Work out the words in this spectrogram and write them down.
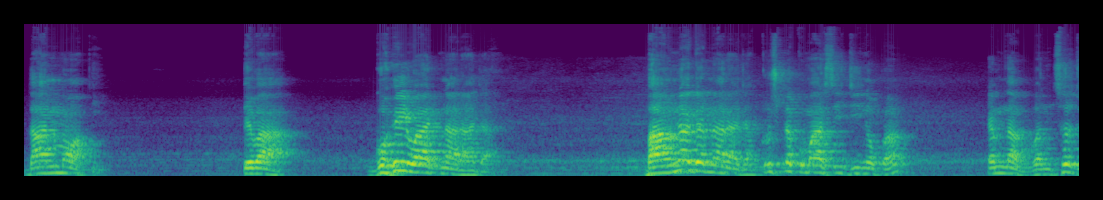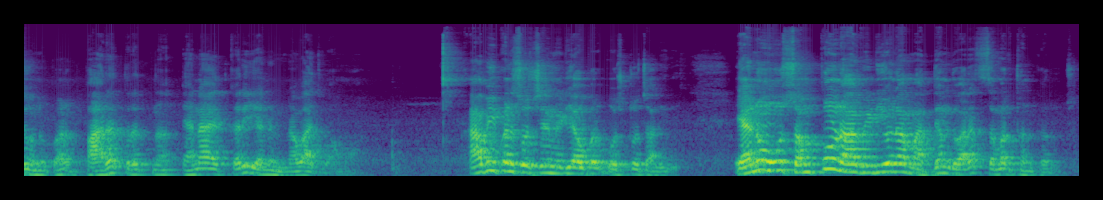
દાનમાં આપી. એવા ગોહિલવાડના રાજા, ભાવનગરના રાજા, કૃષ્ણકુમારસિંહજીનો પણ, એમના વંશજોનું પણ ભારત રત્ન એનાયત કરી અને નવાજવામાં આવી પણ સોશિયલ મીડિયા ઉપર પોસ્ટો ચાલી રહી એનું હું સંપૂર્ણ આ વિડીયોના માધ્યમ દ્વારા સમર્થન કરું છું.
